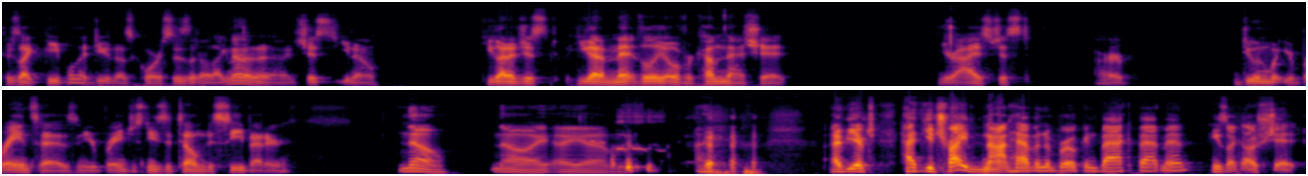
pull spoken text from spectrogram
There's like people that do those courses that are like, no, no, no, no. It's just you know, you gotta just you gotta mentally overcome that shit. Your eyes just are doing what your brain says, and your brain just needs to tell them to see better. No, no, I, I um, I, Have you ever have you tried not having a broken back, Batman? He's like, oh shit.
